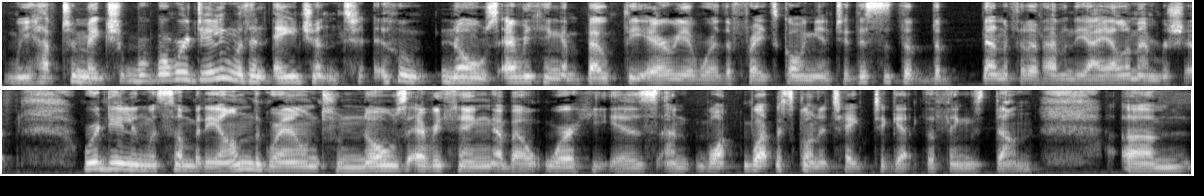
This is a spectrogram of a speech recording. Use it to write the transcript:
We have to make sure we're, we're dealing with an agent who knows everything about the area where the freight's going into. This is the, the benefit of having the IELA membership. We're dealing with somebody on the ground who knows everything about where he is and what, what it's going to take to get the things done. Um,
